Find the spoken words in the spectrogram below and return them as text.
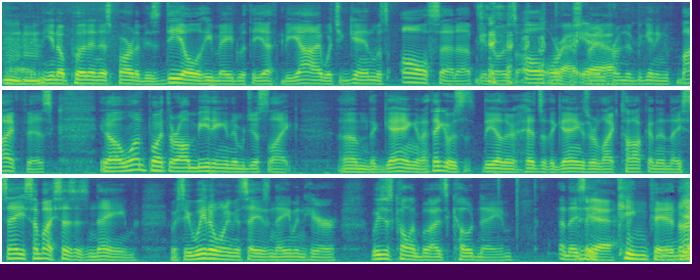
you know, put in as part of his deal he made with the FBI, which again was all set up. You know, it's all orchestrated yeah. from the beginning by Fisk. You know, at one point they're all meeting and they were just like um, the gang, and I think it was the other heads of the gangs are like talking, and they say somebody says his name. We say we don't even say his name in here. We just call him by his code name, and they say Yeah. Kingpin. Yeah. I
